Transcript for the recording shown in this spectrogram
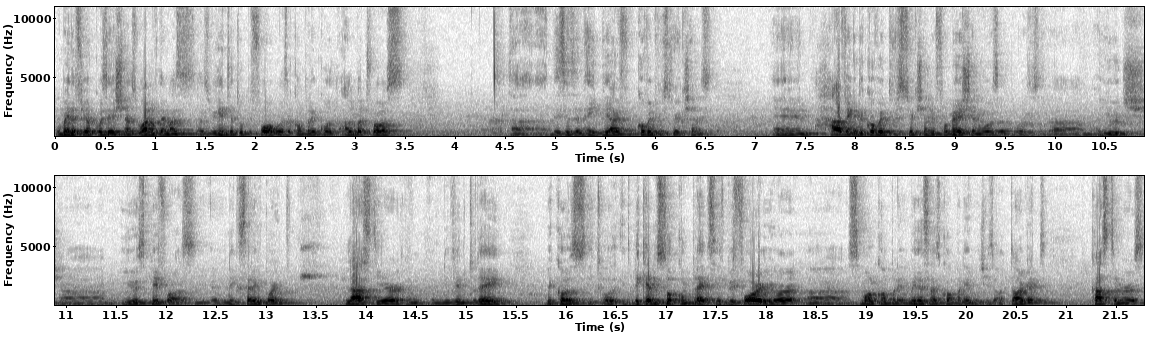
We made a few acquisitions. One of them, as, as we hinted to before, was a company called Albatross. Uh, this is an API for COVID restrictions. And having the COVID restriction information was a, was um, a huge uh, USP for us, a unique selling point last year and, and even today, because it, was, it became so complex. If before you're a small company, a middle-sized company, which is our target customers,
